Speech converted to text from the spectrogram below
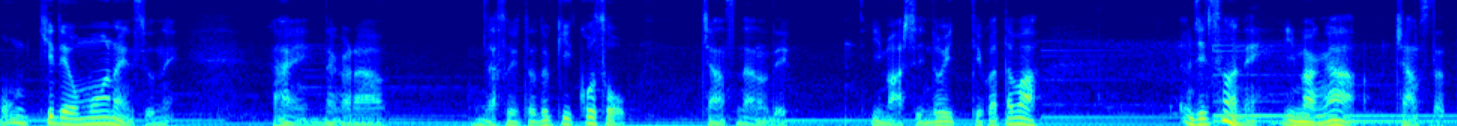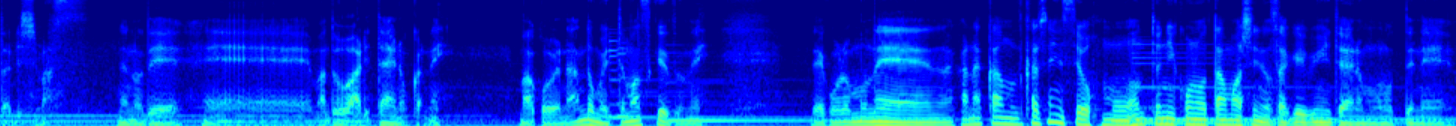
本気で思わないんですよね。はい。だからそういった時こそチャンスなので今しんどいっていう方は実はね今がチャンスだったりします。なので、えー、まあ、どうありたいのかね。まあこれ何度も言ってますけどね。でこれもねなかなか難しいんですよ。もう本当にこの魂の叫びみたいなものってね、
